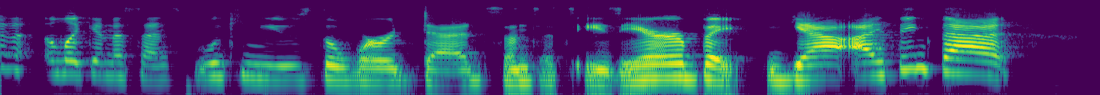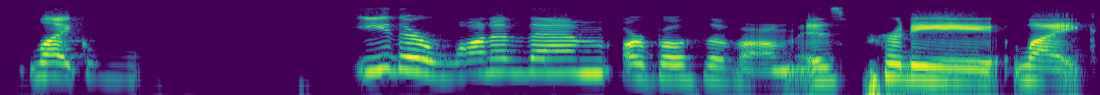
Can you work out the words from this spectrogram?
in like in a sense we can use the word dead since it's easier, but yeah, I think that like either one of them or both of them is pretty like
